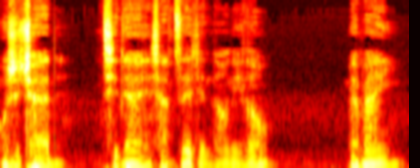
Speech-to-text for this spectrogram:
我是 Chad，期待下次再见到你喽，拜拜。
